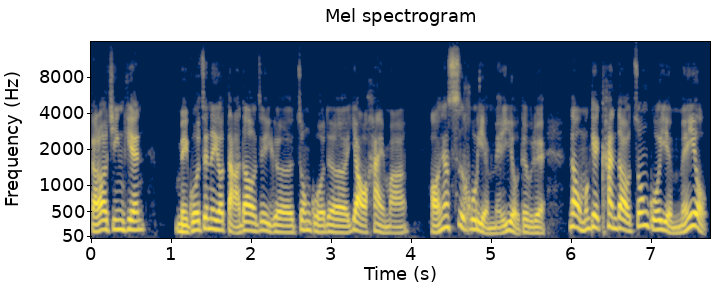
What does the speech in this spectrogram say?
打到今天。美国真的有打到这个中国的要害吗？好像似乎也没有，对不对？那我们可以看到，中国也没有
